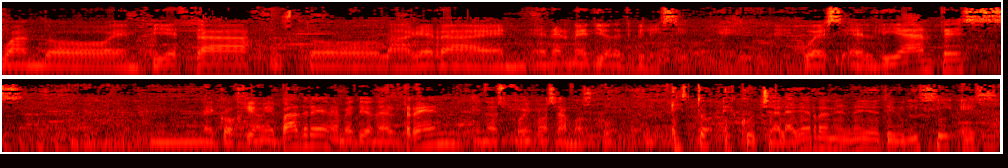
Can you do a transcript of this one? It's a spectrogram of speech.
cuando empieza justo la guerra en, en el medio de Tbilisi. Pues el día antes me cogió mi padre, me metió en el tren y nos fuimos a Moscú. Esto, escucha, la guerra en el medio de Tbilisi es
